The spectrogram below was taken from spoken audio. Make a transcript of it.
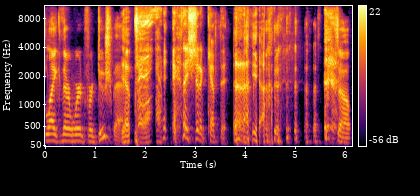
like their word for douchebag. Yep. they should have kept it. yeah. So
